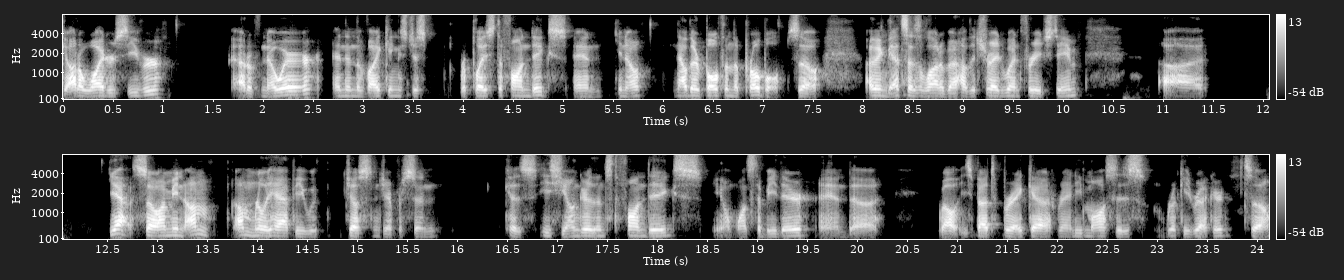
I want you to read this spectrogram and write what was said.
got a wide receiver out of nowhere, and then the Vikings just replaced Stefon Diggs, and you know now they're both in the Pro Bowl. So I think that says a lot about how the trade went for each team. Uh, yeah, so I mean, I'm I'm really happy with Justin Jefferson because he's younger than Stefon Diggs. You know, wants to be there, and uh, well, he's about to break uh, Randy Moss's rookie record, so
